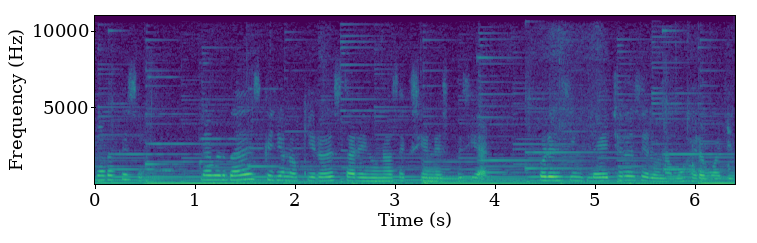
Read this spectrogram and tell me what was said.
Claro que sí. La verdad es que yo no quiero estar en una sección especial por el simple hecho de ser una mujer guayú.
